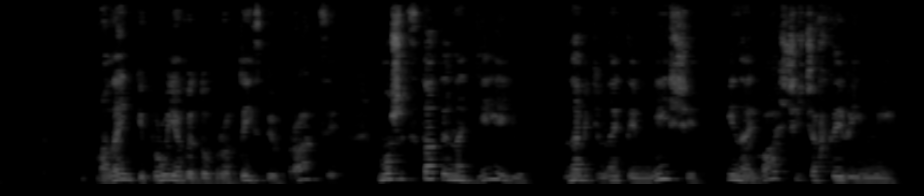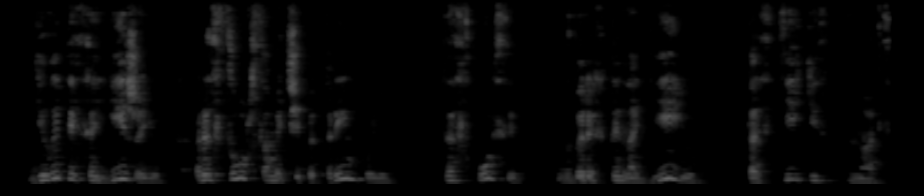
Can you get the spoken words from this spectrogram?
Маленькі прояви доброти і співпраці можуть стати надією навіть в найтемніші і найважчі часи війни, ділитися їжею, ресурсами чи підтримкою це спосіб зберегти надію та стійкість нації.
